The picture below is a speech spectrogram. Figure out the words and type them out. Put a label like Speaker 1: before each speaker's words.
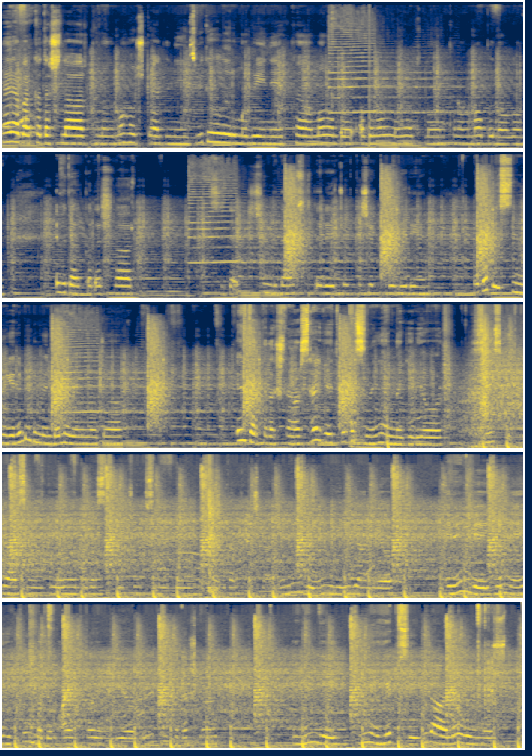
Speaker 1: Merhaba arkadaşlar kanalıma hoş geldiniz. Videolarımı beğenip kanalıma abone olmayı unutmayın. Kanalıma abone olun. Evet arkadaşlar sizler şimdiden sizlere çok teşekkür ederim. Baba dizisinin yeni bölümünde neler olacak? Evet arkadaşlar Servet babasının yanına geliyor. Siz kutlarsınız diyor. Hepsi bir aile olmuş.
